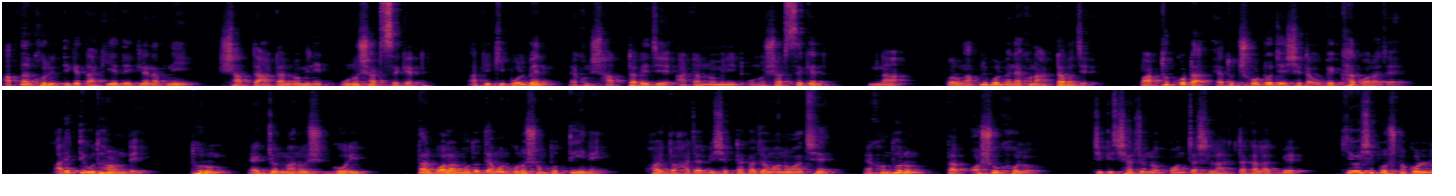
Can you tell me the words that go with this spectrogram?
আপনার ঘড়ির দিকে তাকিয়ে দেখলেন আপনি সাতটা আটান্ন মিনিট উনষাট সেকেন্ড। আপনি কি বলবেন, এখন সাতটা বেজে আটান্ন মিনিট উনষাট সেকেন্ড? না, বরং আপনি বলবেন, এখন আটটা বাজে। পার্থক্যটা এত ছোট যে সেটা উপেক্ষা করা যায়। আরেকটি উদাহরণ দেই। ধরুন, একজন মানুষ গরিব। তার বলার মতো তেমন কোনো সম্পত্তিই নেই। হয়তো হাজার বিশেক টাকা জমানো আছে এখন ধরুন তার অসুখ হলো, চিকিৎসার জন্য পঞ্চাশ লাখ টাকা লাগবে। কেউ এসে প্রশ্ন করল,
